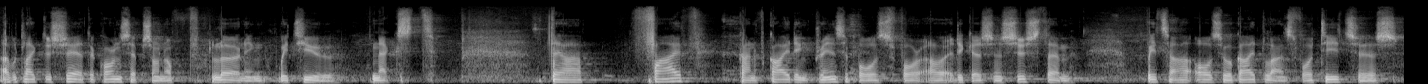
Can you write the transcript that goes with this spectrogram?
I would like to share the conception of learning with you next. There are five kind of guiding principles for our education system, which are also guidelines for teachers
